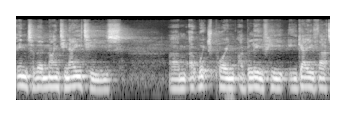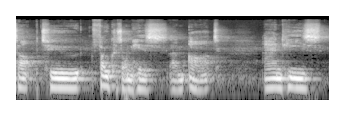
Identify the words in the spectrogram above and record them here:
into the 1980s um, at which point I believe he, he gave that up to focus on his um, art. And he's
